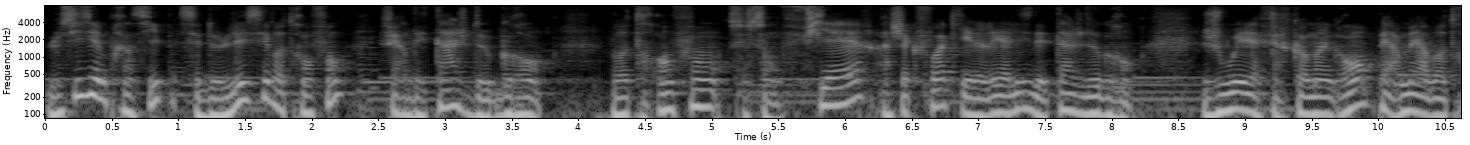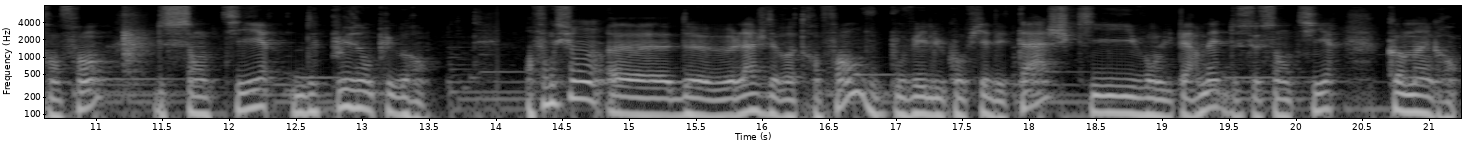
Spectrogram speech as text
Le sixième principe, c'est de laisser votre enfant faire des tâches de grand. Votre enfant se sent fier à chaque fois qu'il réalise des tâches de grand. Jouer à faire comme un grand permet à votre enfant de se sentir de plus en plus grand. En fonction euh, de l'âge de votre enfant, vous pouvez lui confier des tâches qui vont lui permettre de se sentir comme un grand.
